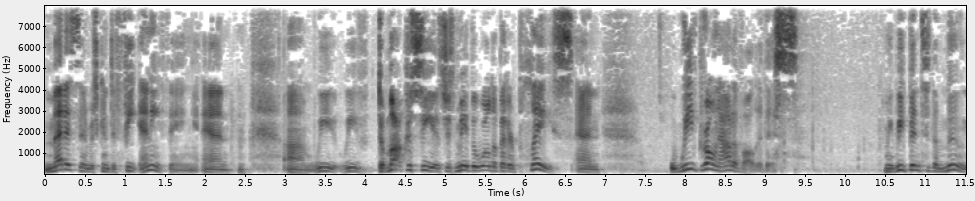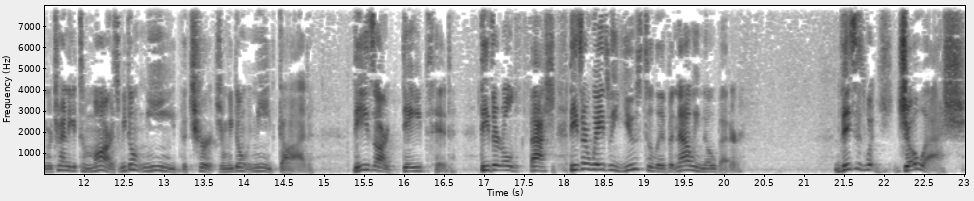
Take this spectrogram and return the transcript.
medicine, which can defeat anything. And um, we we've democracy has just made the world a better place. And we've grown out of all of this. I mean, we've been to the moon. We're trying to get to Mars. We don't need the church and we don't need God. These are dated. These are old fashioned. These are ways we used to live, but now we know better. This is what Joash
